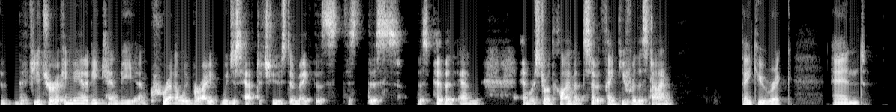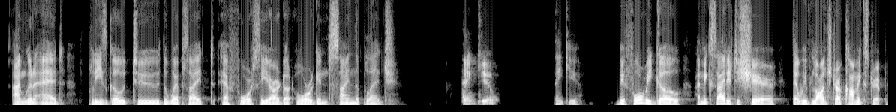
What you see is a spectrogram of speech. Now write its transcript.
the future of humanity can be incredibly bright. We just have to choose to make this this this this pivot and and restore the climate. So, thank you for this time. Thank you, Rick. And I'm going to add. Please go to the website f4cr.org and sign the pledge. Thank you. Thank you. Before we go, I'm excited to share that we've launched our comic strip,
